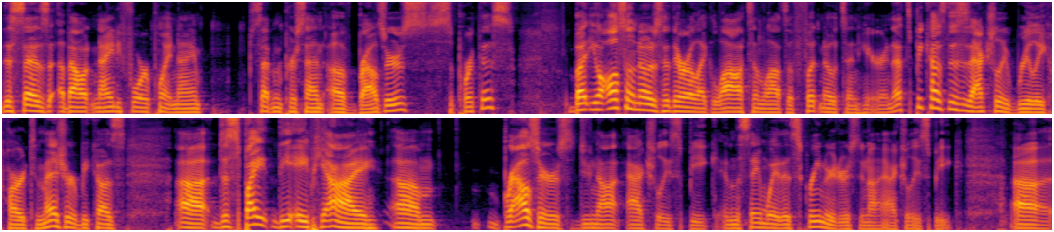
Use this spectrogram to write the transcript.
This says about 94.97% of browsers support this. But you'll also notice that there are like lots and lots of footnotes in here. And that's because this is actually really hard to measure because uh, despite the API, um, browsers do not actually speak in the same way that screen readers do not actually speak. Uh,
